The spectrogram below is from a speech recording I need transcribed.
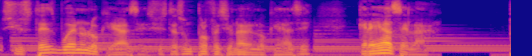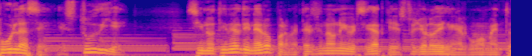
Si usted es bueno en lo que hace, si usted es un profesional en lo que hace, créasela. Púlase, estudie. Si no tiene el dinero para meterse en una universidad, que esto yo lo dije en algún momento,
